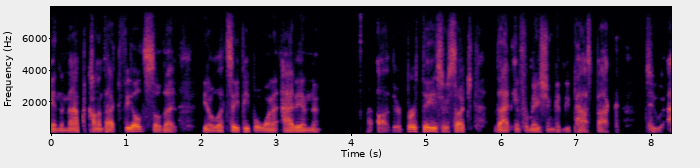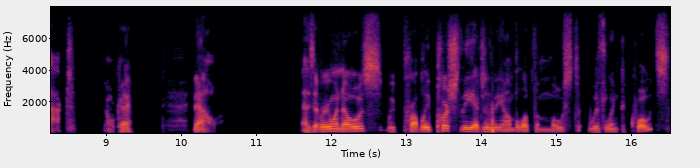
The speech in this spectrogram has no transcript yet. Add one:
in the mapped contact fields so that, you know, let's say people want to add in uh, their birthdays or such, that information can be passed back to ACT. Okay. Now, as everyone knows, we probably push the edge of the envelope the most with linked quotes.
